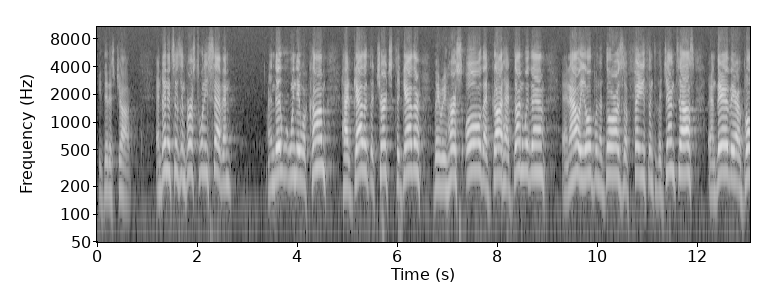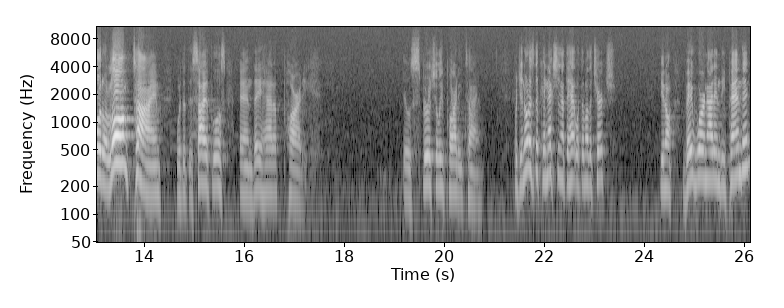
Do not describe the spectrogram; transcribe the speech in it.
He did his job. And then it says in verse 27 and they, when they were come, had gathered the church together, they rehearsed all that God had done with them. And now he opened the doors of faith unto the Gentiles. And there they abode a long time with the disciples, and they had a party. It was spiritually party time. But you notice the connection that they had with the mother church? You know, they were not independent.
